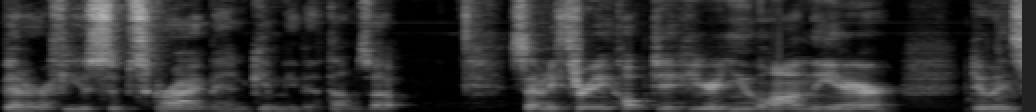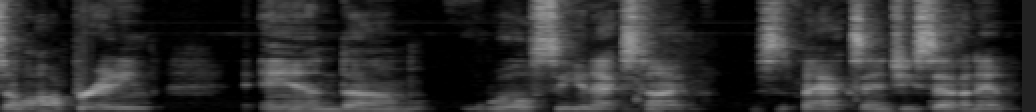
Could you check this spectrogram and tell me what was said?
better if you subscribe and give me the thumbs up. 73, hope to hear you on the air doing some operating, and um, we'll see you next time. This is Max, NG7M.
